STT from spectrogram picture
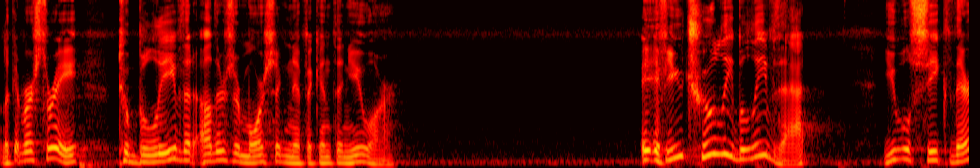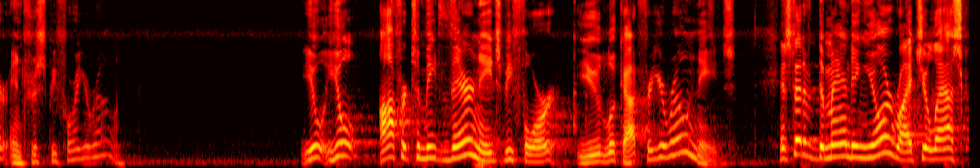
look at verse 3 to believe that others are more significant than you are. If you truly believe that, you will seek their interest before your own. You'll, you'll offer to meet their needs before you look out for your own needs. Instead of demanding your rights, you'll ask,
